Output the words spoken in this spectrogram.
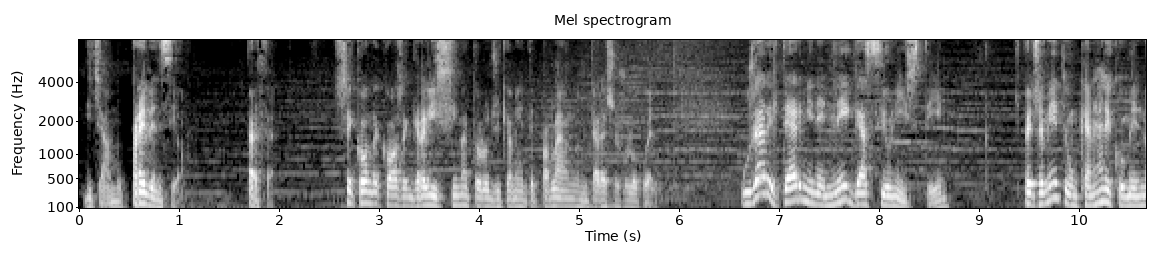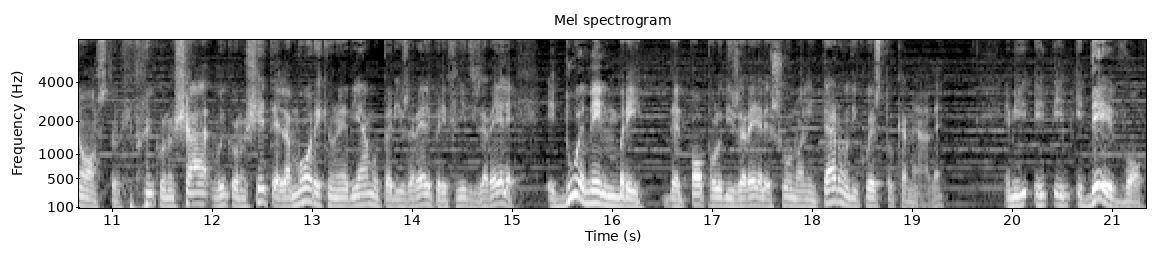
diciamo, prevenzione. Perfetto. Seconda cosa gravissima, teologicamente parlando, mi interessa solo quello. Usare il termine negazionisti specialmente un canale come il nostro, che voi, voi conoscete l'amore che noi abbiamo per Israele, per i figli di Israele, e due membri del popolo di Israele sono all'interno di questo canale, e, mi, e, e devo,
